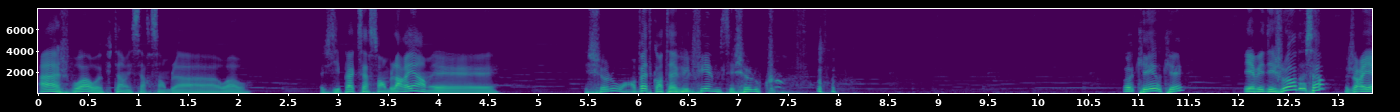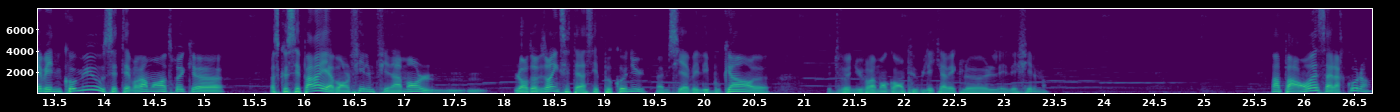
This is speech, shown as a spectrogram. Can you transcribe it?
Ah, je vois. Ouais, putain, mais ça ressemble à... Waouh. Je dis pas que ça ressemble à rien, mais... C'est chelou. En fait, quand t'as vu le film, c'est chelou. ok, ok. Il y avait des joueurs de ça? Genre, il y avait une commu ou c'était vraiment un truc... Euh, parce que c'est pareil, avant le film, finalement, Lord of the Rings, c'était assez peu connu. Même s'il y avait les bouquins, euh, c'est devenu vraiment grand public avec les, films. Enfin, en vrai, ça a l'air cool. Hein.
